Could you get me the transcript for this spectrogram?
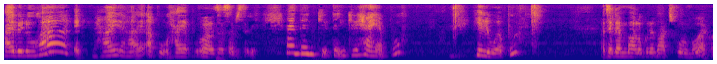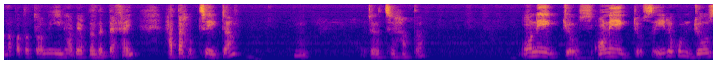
hi Benu hi hi hi আপু হাই আপু সরি সরি হ্যাঁ thank you thank you hi আপু হ্যালো আপু আচ্ছা এটা আমি ভালো করে ভাজ করব। এখন আপাতত আমি এইভাবে আপনাদের দেখাই। হাতা হচ্ছে এইটা। এটা হচ্ছে হাতা। অনেক জোস অনেক জোস। এইরকম জোস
